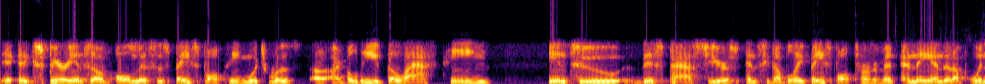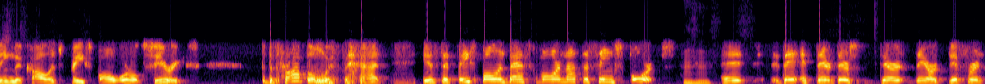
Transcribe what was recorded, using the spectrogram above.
experience of Ole Miss's baseball team, which was, uh, I believe, the last team into this past year's NCAA baseball tournament, and they ended up winning the College Baseball World Series. But the problem with that is that baseball and basketball are not the same sports. Mm-hmm. It, they, they're, there's, they're, they are different.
